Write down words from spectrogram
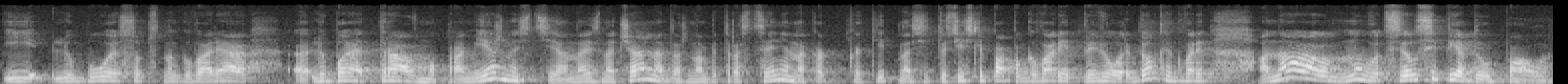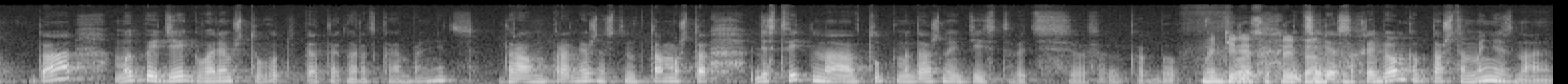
и любое, собственно говоря, э, любая травма промежности, она изначально должна быть расценена как какие-то носители. То есть если папа говорит, привел ребенка и говорит, она ну, вот с велосипеда упала, да, мы, по идее, говорим, что вот пятая городская больница, травма промежности, ну, потому что действительно тут мы должны действовать э, как бы в, в интересах, ребенка. интересах ребенка, потому что мы не знаем.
